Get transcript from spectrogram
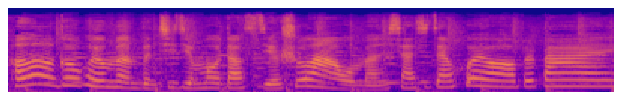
好了，各位朋友们，本期节目到此结束啦，我们下期再会哦，拜拜。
